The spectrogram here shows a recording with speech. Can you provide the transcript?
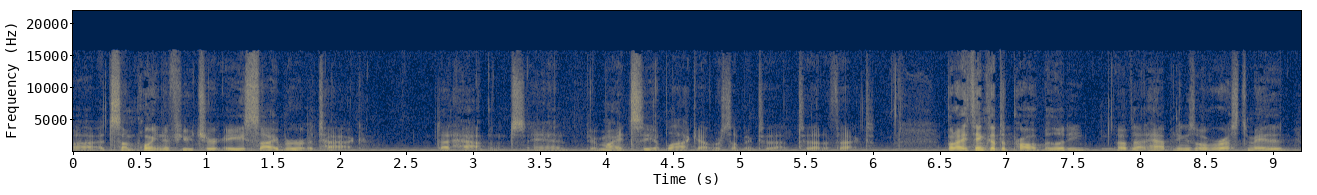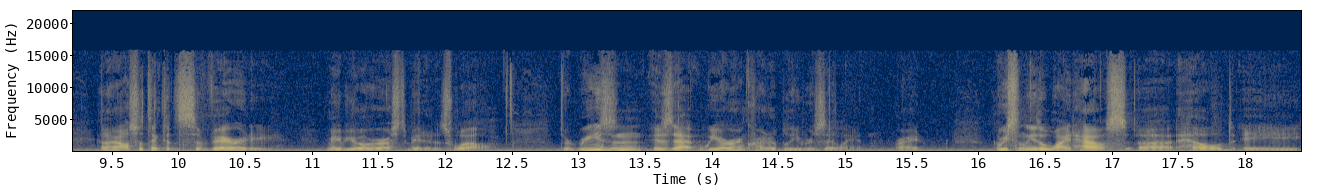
uh, at some point in the future, a cyber attack that happens, and you might see a blackout or something to that, to that effect. But I think that the probability of that happening is overestimated, and I also think that the severity may be overestimated as well. The reason is that we are incredibly resilient, right? Recently, the White House uh, held a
